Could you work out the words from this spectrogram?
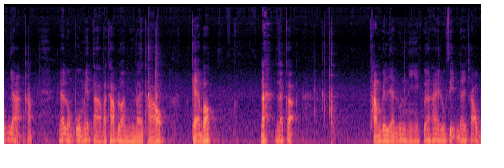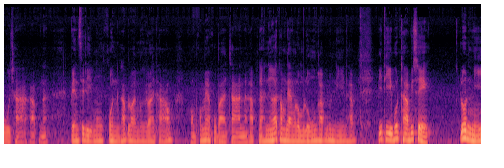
ทุกอย่างครับ และหลวงปู่เมตตาประทับรอยมือลอยเท้า แกะบล็อกนะแล้วก็ทำเป็นเหรียญรุ่นนี้เพื่อให้ลูกศิษย์ได้เช่าบูชาครับนะเป็นสิริมงคลครับรอยมือรอยเท้า ของพ่อแม่ครูบาอาจารย์นะครับนะเนื้อทองแดงลมลุงครับรุ่นนี้นะครับ พิธีพุทธาพิเศษรุ่นนี้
